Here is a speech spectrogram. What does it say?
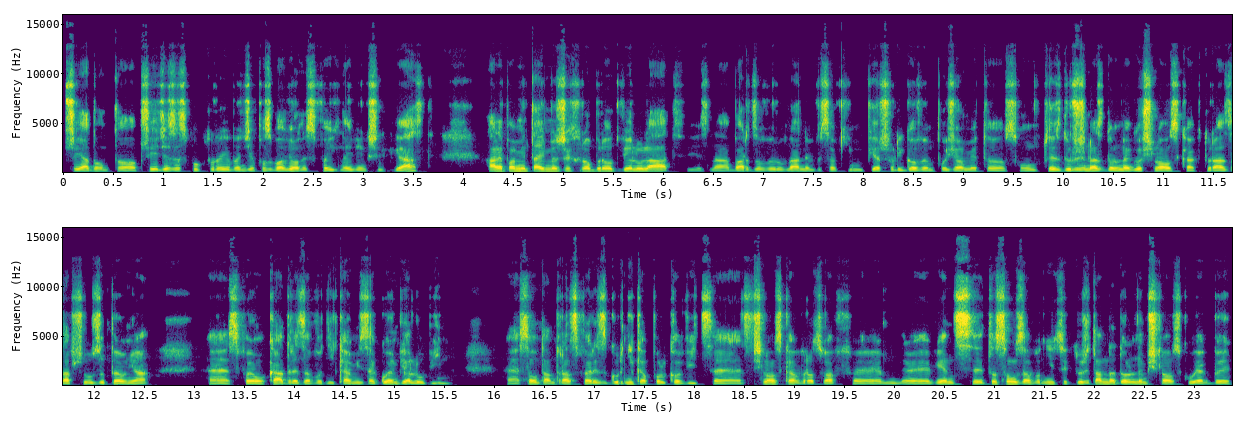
przyjadą to, przyjedzie zespół, który będzie pozbawiony swoich największych gwiazd, ale pamiętajmy, że Chrobry od wielu lat jest na bardzo wyrównanym, wysokim pierwszoligowym poziomie, to, są, to jest drużyna z Dolnego Śląska, która zawsze uzupełnia E, swoją kadrę zawodnikami Zagłębia Lubin. E, są tam transfery z Górnika Polkowice, z Śląska Wrocław, e, więc to są zawodnicy, którzy tam na Dolnym Śląsku jakby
